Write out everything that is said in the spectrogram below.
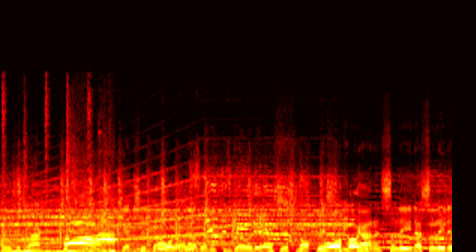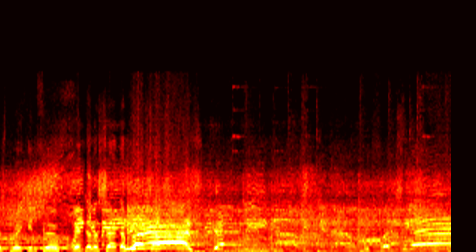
Pulls it back. Gets it back. Whoa, and then he can go. If he can just knock this and he can. And Celina, Celina's breaking through into the centre. Yes! Yes! It floats it in!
